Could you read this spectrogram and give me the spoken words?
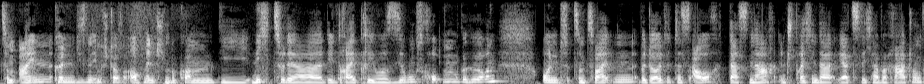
Zum einen können diesen Impfstoff auch Menschen bekommen, die nicht zu der, den drei Priorisierungsgruppen gehören. Und zum Zweiten bedeutet das auch, dass nach entsprechender ärztlicher Beratung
